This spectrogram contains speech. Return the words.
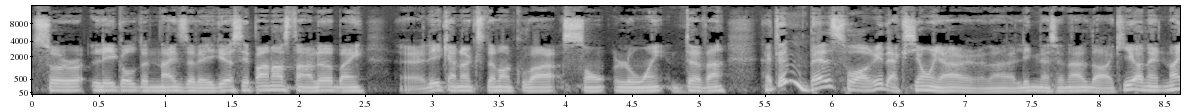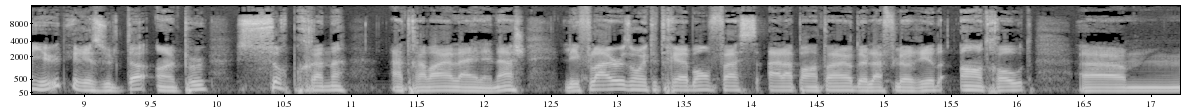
sur les Golden Knights de Vegas. Et pendant ce temps-là, ben, euh, les Canucks de Vancouver sont loin devant. C'était une belle soirée d'action hier dans la Ligue nationale de hockey. Honnêtement, il y a eu des résultats un peu surprenants à travers la LNH. Les Flyers ont été très bons face à la Panthère de la Floride, entre autres. Euh,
